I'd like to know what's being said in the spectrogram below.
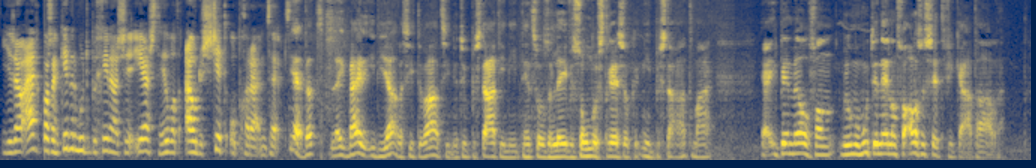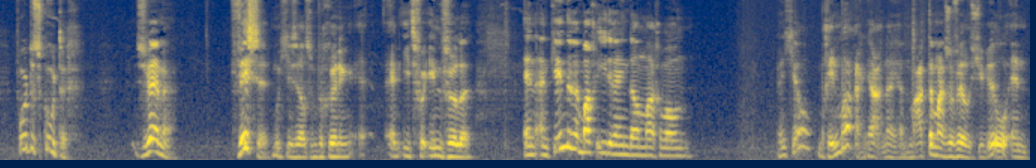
je zou eigenlijk pas aan kinderen moeten beginnen als je eerst heel wat oude shit opgeruimd hebt. Ja, dat lijkt mij de ideale situatie. Natuurlijk bestaat die niet. Net zoals een leven zonder stress ook niet bestaat. Maar ja, ik ben wel van... We moeten in Nederland voor alles een certificaat halen. Voor de scooter zwemmen, vissen moet je zelfs een vergunning en iets voor invullen. En aan kinderen mag iedereen dan maar gewoon, weet je wel, begin maar. Ja, nou ja, maak er maar zoveel als je wil. En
